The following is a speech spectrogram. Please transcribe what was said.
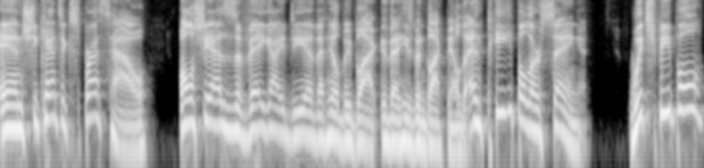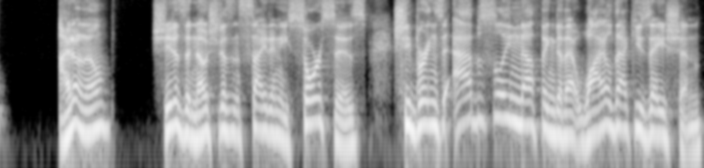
and she can't express how. All she has is a vague idea that he'll be black, that he's been blackmailed, and people are saying it. Which people? I don't know. She doesn't know. She doesn't cite any sources. She brings absolutely nothing to that wild accusation.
